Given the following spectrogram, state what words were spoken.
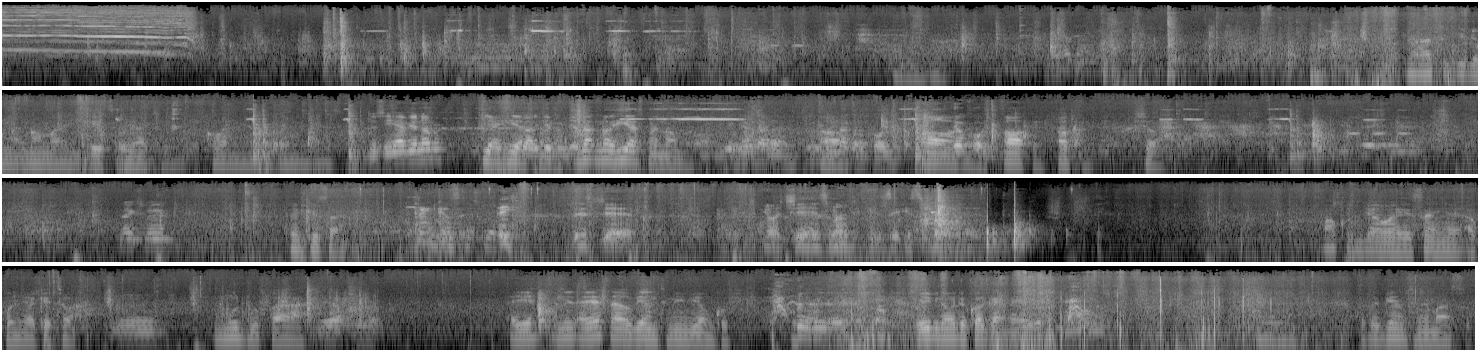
I have to give you my number in case you have to call me. Does he have your number? Yeah, he has my give him number. No, no, he has my number. Oh, he's not gonna, he's not gonna call you. Oh, He'll call you. Okay, okay, sure. Thanks, man. Thank you, sir. Thank you, sir. Hey, this chair, your chair is not easy. It's wrong. akonnwa a wayɛ san yɛ akonnwa ketewa mudu aye, ɛyɛ ɛyɛ saa obi a ntumi nwie nkofi wei bi na wode kɔ ghana ɛyɛ ɔsɛ obi a ntumi ma so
